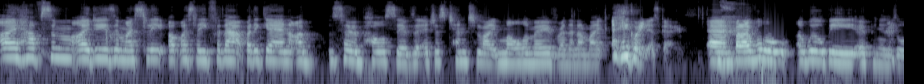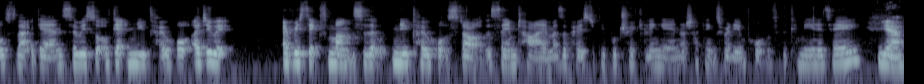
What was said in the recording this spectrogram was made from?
I have some ideas in my sleeve up my sleeve for that. But again, I'm so impulsive that I just tend to like mull them over, and then I'm like, okay, great, let's go. Um, but I will I will be opening the doors for that again. So we sort of get a new cohort. I do it every six months so that new cohorts start at the same time as opposed to people trickling in, which I think is really important for the community. Yeah,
